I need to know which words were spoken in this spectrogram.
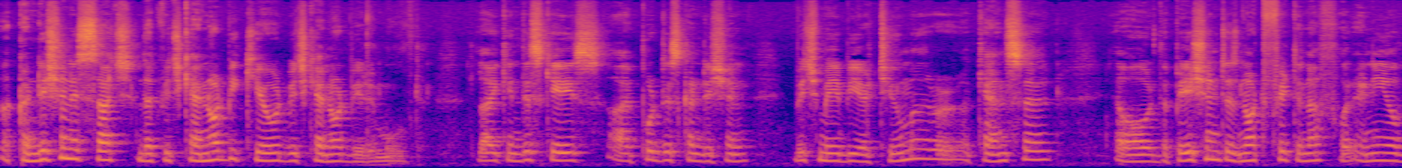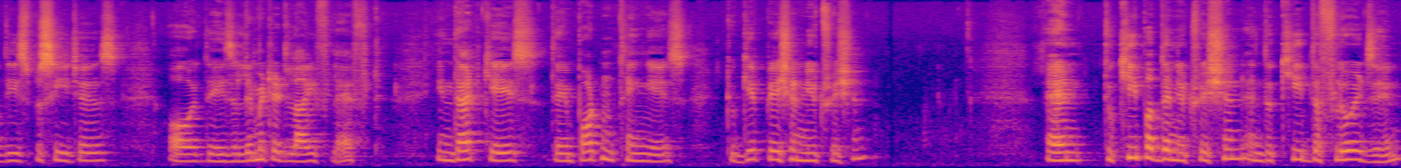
a condition is such that which cannot be cured, which cannot be removed. Like in this case, I put this condition, which may be a tumor or a cancer, or the patient is not fit enough for any of these procedures, or there is a limited life left. In that case, the important thing is to give patient nutrition and to keep up the nutrition and to keep the fluids in,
